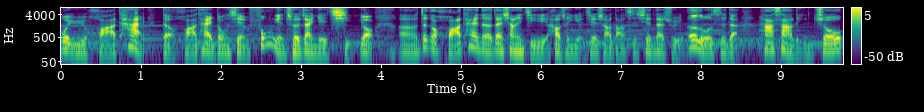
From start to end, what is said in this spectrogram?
位于华泰的华泰东线丰原车站也启用。呃，这个华泰呢，在上一集浩辰有介绍到，是现在属于俄罗斯的哈萨林州。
